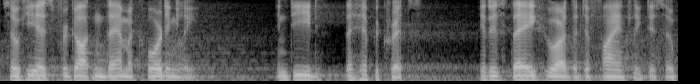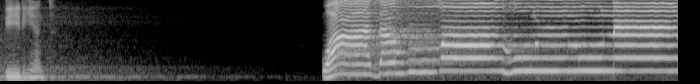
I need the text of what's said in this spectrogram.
so He has forgotten them accordingly. Indeed, the hypocrites, it is they who are the defiantly disobedient. وعد الله المنافقين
